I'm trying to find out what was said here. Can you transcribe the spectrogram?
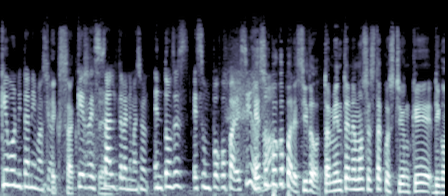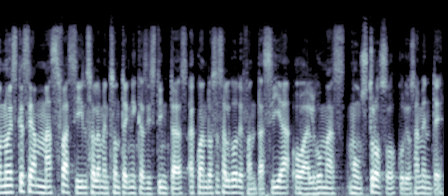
qué bonita animación. Exacto. Que resalte la animación. Entonces es un poco parecido. Es ¿no? un poco parecido. También tenemos esta cuestión que, digo, no es que sea más fácil, solamente son técnicas distintas a cuando haces algo de fantasía o algo más monstruoso, curiosamente.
